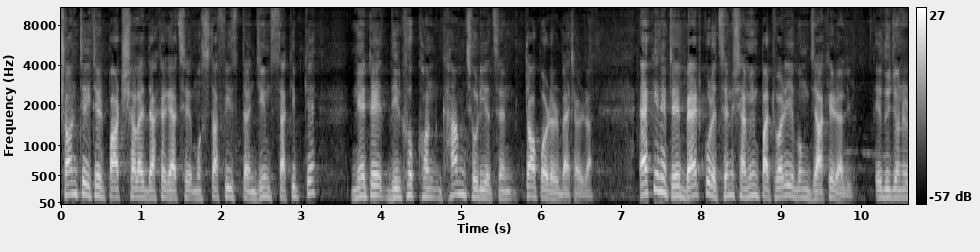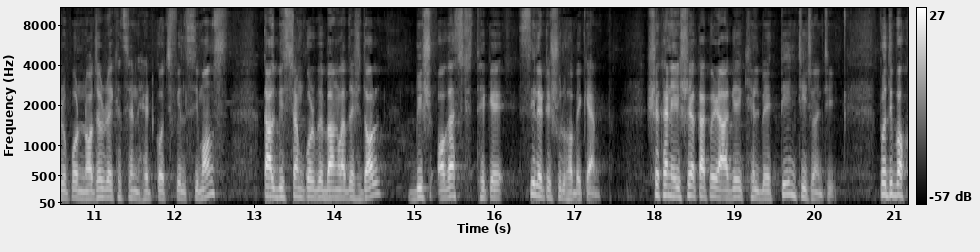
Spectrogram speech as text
Shaun টেইটের পাঠশালায় দেখা গেছে মুস্তাফিজ তানজিম সাকিবকে। নেটে দীর্ঘক্ষণ ঘাম ছড়িয়েছেন টপ অর্ডার ব্যাটাররা। একই নেটে ব্যাট করেছেন শামীম পাটওয়ারি এবং জাকের আলী। এ দুজনের উপর নজর রেখেছেন হেড কোচ ফিল সিমন্স। কাল বিশ্রাম করবে বাংলাদেশ দল। বিশ অগাস্ট থেকে সিলেটে শুরু হবে ক্যাম্প। সেখানে এশিয়া কাপের আগে খেলবে তিন টি টোয়েন্টি প্রতিপক্ষ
